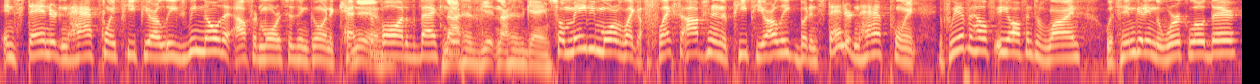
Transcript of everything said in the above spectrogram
in standard and half point PPR leagues. We know that Alfred Morris isn't going to catch Yeah. the ball out of the Not his get, not his game. So maybe more of like a flex option in a PPR league, but in standard and half point, if we have a healthy offensive line with him getting the workload there,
